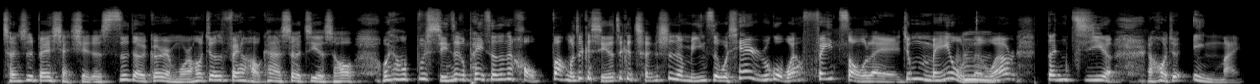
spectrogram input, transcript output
城市杯写写着斯德哥尔摩，然后就是非常好看的设计的时候，我想说不行，这个配色真的好棒！我这个写的这个城市的名字，我现在如果我要飞走嘞，就没有了，我要登机了，然后我就硬买。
